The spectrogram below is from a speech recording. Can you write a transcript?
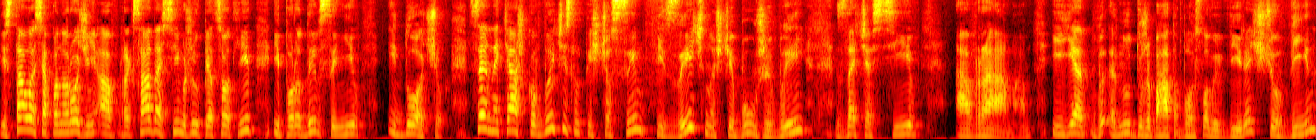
І сталося по народженні Афраксада, Сім жив 500 літ і породив синів і дочок. Це не тяжко вичислити, що Сим фізично ще був живий за часів Авраама. І є ну, дуже багато богословів вірять, що він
